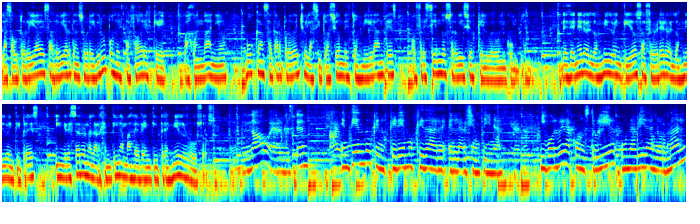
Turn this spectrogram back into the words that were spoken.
Las autoridades advierten sobre grupos de estafadores que, bajo engaño, buscan sacar provecho de la situación de estos migrantes ofreciendo servicios que luego incumplen. Desde enero del 2022 a febrero del 2023 ingresaron a la Argentina más de 23.000 rusos. Entiendo que nos queremos quedar en la Argentina y volver a construir una vida normal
